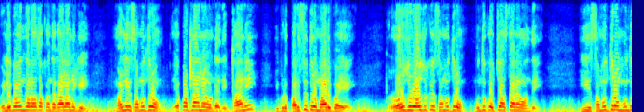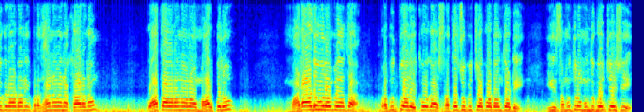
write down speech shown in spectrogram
వెళ్ళిపోయిన తర్వాత కొంతకాలానికి మళ్ళీ సముద్రం ఎప్పట్లానే ఉండేది. కానీ ఇప్పుడు పరిస్థితులు మారిపోయాయి. రోజు రోజుకు సముద్రం ముందుకు వచ్చేస్తానే ఉంది. ఈ సముద్రం ముందుకు రావడానికి ప్రధానమైన కారణం వాతావరణంలో మార్పులు మడాడువుల మీద ప్రభుత్వాలు ఎక్కువగా శ్రద్ధ చూపించకపోవడంతో ఈ సముద్రం ముందుకు వచ్చేసి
